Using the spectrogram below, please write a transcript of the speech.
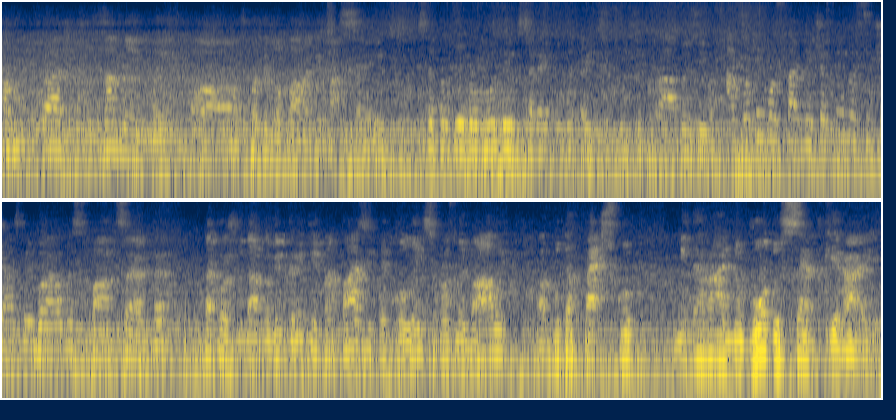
гавука, за ними о, спортивно-плавальний басейн температурою води в середньому 38 градусів, а за ним остання частина сучасний wellness спа-центр, також недавно відкритий на базі, де колись розливали а, будапештську мінеральну воду Сент-Кіраї.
